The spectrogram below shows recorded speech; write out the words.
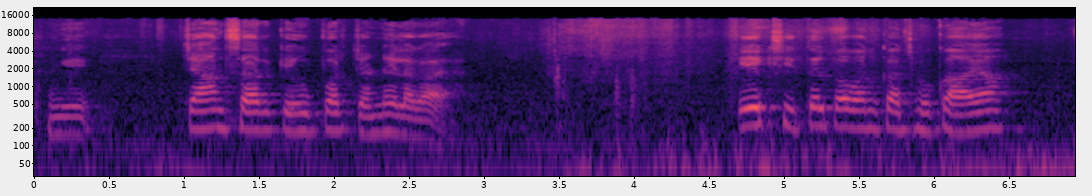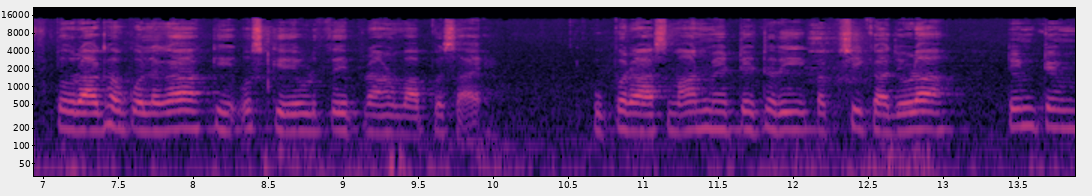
होंगे। चाँद सर के ऊपर चढ़ने लगाया एक शीतल पवन का झोंका आया तो राघव को लगा कि उसके उड़ते प्राण वापस आए। ऊपर आसमान में टेटरी पक्षी का जोड़ा टिम टिम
